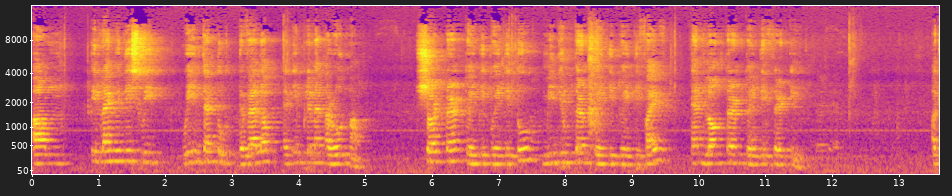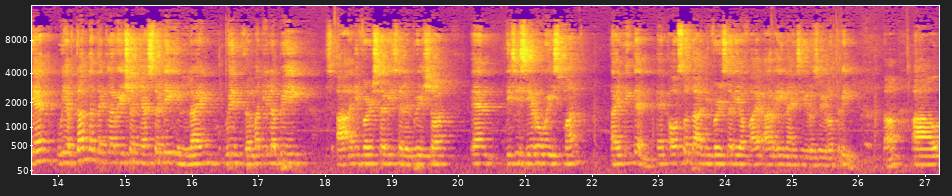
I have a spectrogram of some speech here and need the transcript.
Um, in line with this, we, we intend to develop and implement a roadmap. Short term 2022, medium term 2025, and long term 2030. Again, we have done the declaration yesterday in line with the Manila Bay uh, anniversary celebration and this is Zero Waste Month, timing din. And also the anniversary of IRA 9003. Uh, uh,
